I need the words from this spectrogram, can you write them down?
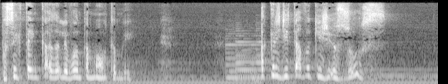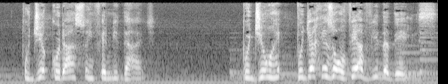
Você que está em casa, levanta a mão também. Acreditava que Jesus podia curar a sua enfermidade podiam, podia resolver a vida deles.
